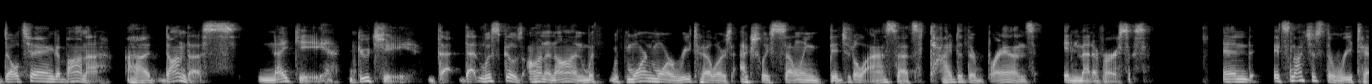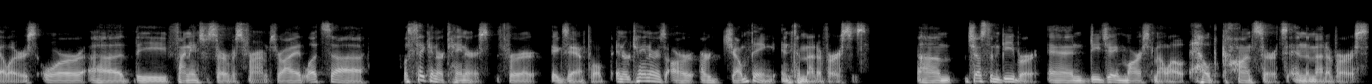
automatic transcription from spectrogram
Dolce and Gabbana, uh, Dondas, Nike, Gucci. That that list goes on and on with with more and more retailers actually selling digital assets tied to their brands in metaverses. And it's not just the retailers or uh, the financial service firms, right? Let's uh, let's take entertainers for example. Entertainers are are jumping into metaverses um, Justin Bieber and DJ Marshmello held concerts in the metaverse,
